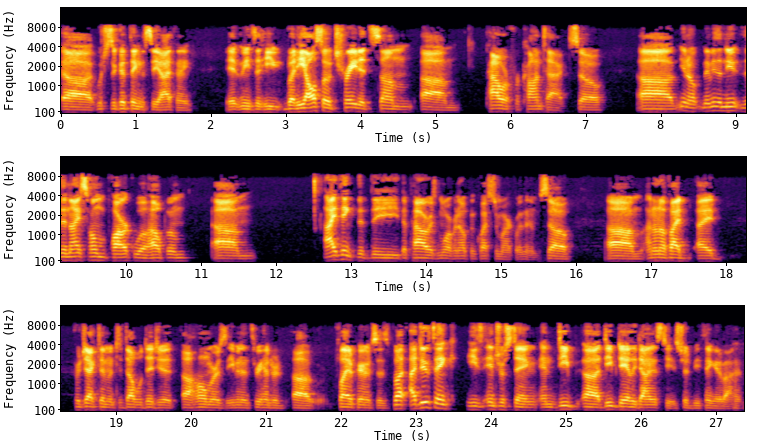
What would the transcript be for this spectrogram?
uh, which is a good thing to see. I think it means that he, but he also traded some um, power for contact. So uh, you know maybe the new the nice home park will help him. Um, I think that the the power is more of an open question mark with him. So um, I don't know if I'd, I'd project him into double digit uh, homers even in 300 uh, plate appearances. But I do think he's interesting, and deep uh, deep daily dynasties should be thinking about him.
